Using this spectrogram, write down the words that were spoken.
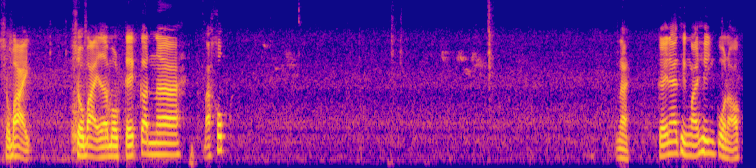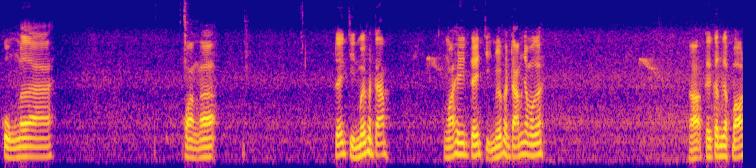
số 7 số 7 là một cái cân uh, ba khúc. Này cái này thì ngoại hình của nó cũng là khoảng uh, trên 90 phần trăm. Ngoại hình trên 90 phần trăm nha mọi người. Đó cái cân carbon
